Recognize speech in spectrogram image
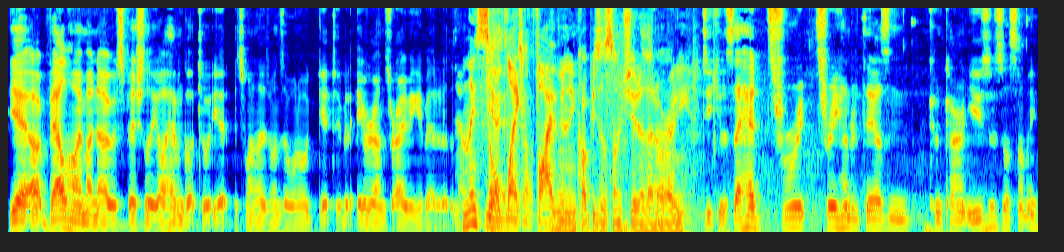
yeah, uh, Valheim, I know especially. I haven't got to it yet. It's one of those ones I want to get to, but everyone's raving about it at the moment. And they sold Yeah, like sounds- five million copies or some shit of that already. ridiculous. They had three three hundred thousand concurrent users or something,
